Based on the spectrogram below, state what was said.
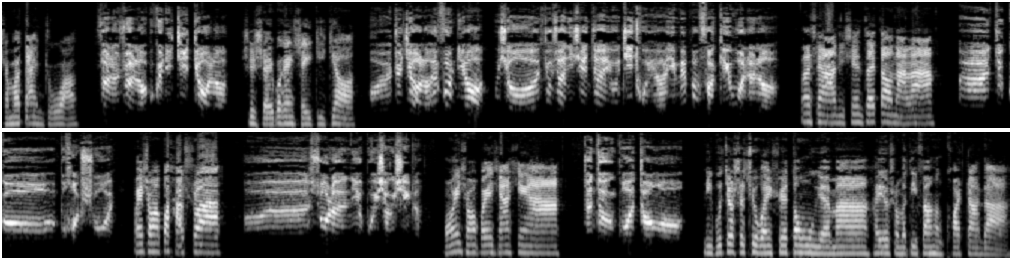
什么弹珠啊？算了算了，不跟你计较了。是谁不跟谁计较啊？呃，就这样了。哎，凤梨啊，我想啊，就算你现在有鸡腿啊，也没办法给我了啦。大侠，你现在到哪啦？呃，这个不好说哎。为什么不好说啊？呃，说了你也不会相信的。我为什么不会相信啊？真的很夸张哦。你不就是去文学动物园吗？还有什么地方很夸张的？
